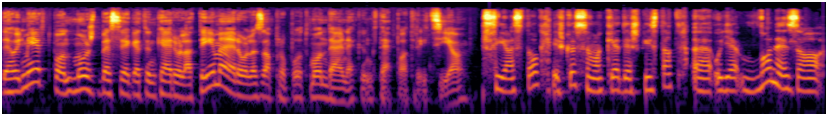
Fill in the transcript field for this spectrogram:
De hogy miért pont most beszélgetünk erről a témáról, az apropót mondd el nekünk te, Patricia. Sziasztok, és köszönöm a kérdést, Kriszta. Uh, ugye van ez a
